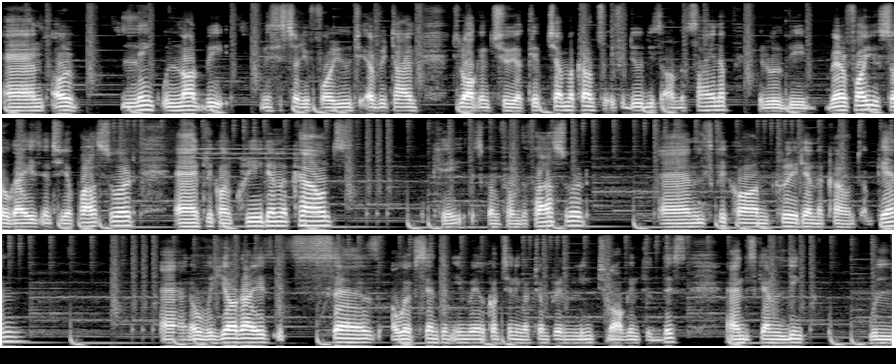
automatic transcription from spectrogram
And our link will not be necessary for you to every time to log into your clipchamp account. So if you do this on the sign up it will be better for you. So guys enter your password and click on create an account. Okay let's confirm the password. And let's click on create an account again. And over here guys it says uh, oh, we've sent an email containing a temporary link to log into this. And this can link will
